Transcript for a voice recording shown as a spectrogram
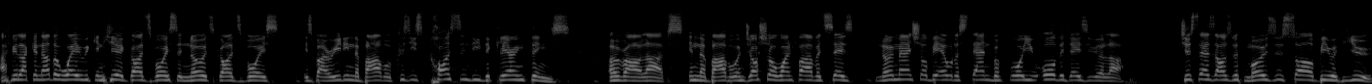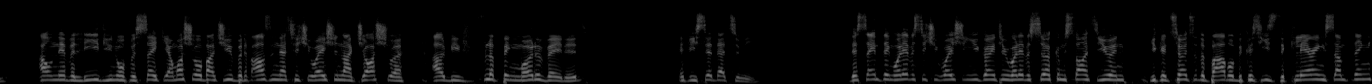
I feel like another way we can hear God's voice and know it's God's voice is by reading the Bible because He's constantly declaring things over our lives in the Bible. In Joshua 1 5, it says, No man shall be able to stand before you all the days of your life. Just as I was with Moses, so I'll be with you. I'll never leave you nor forsake you. I'm not sure about you, but if I was in that situation like Joshua, I would be flipping motivated if he said that to me. The same thing, whatever situation you're going through, whatever circumstance you're in, you can turn to the Bible because He's declaring something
